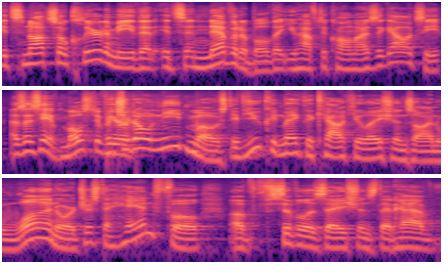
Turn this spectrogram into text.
It's not so clear to me that it's inevitable that you have to colonize the galaxy. As I say, if most of But your you don't need most. If you could make the calculations on one or just a handful of civilizations that have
